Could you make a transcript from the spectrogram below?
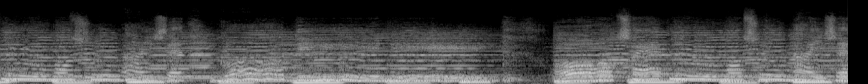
δρόμος να είσαι γοντινή Ο ξεπλούμος να είσαι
